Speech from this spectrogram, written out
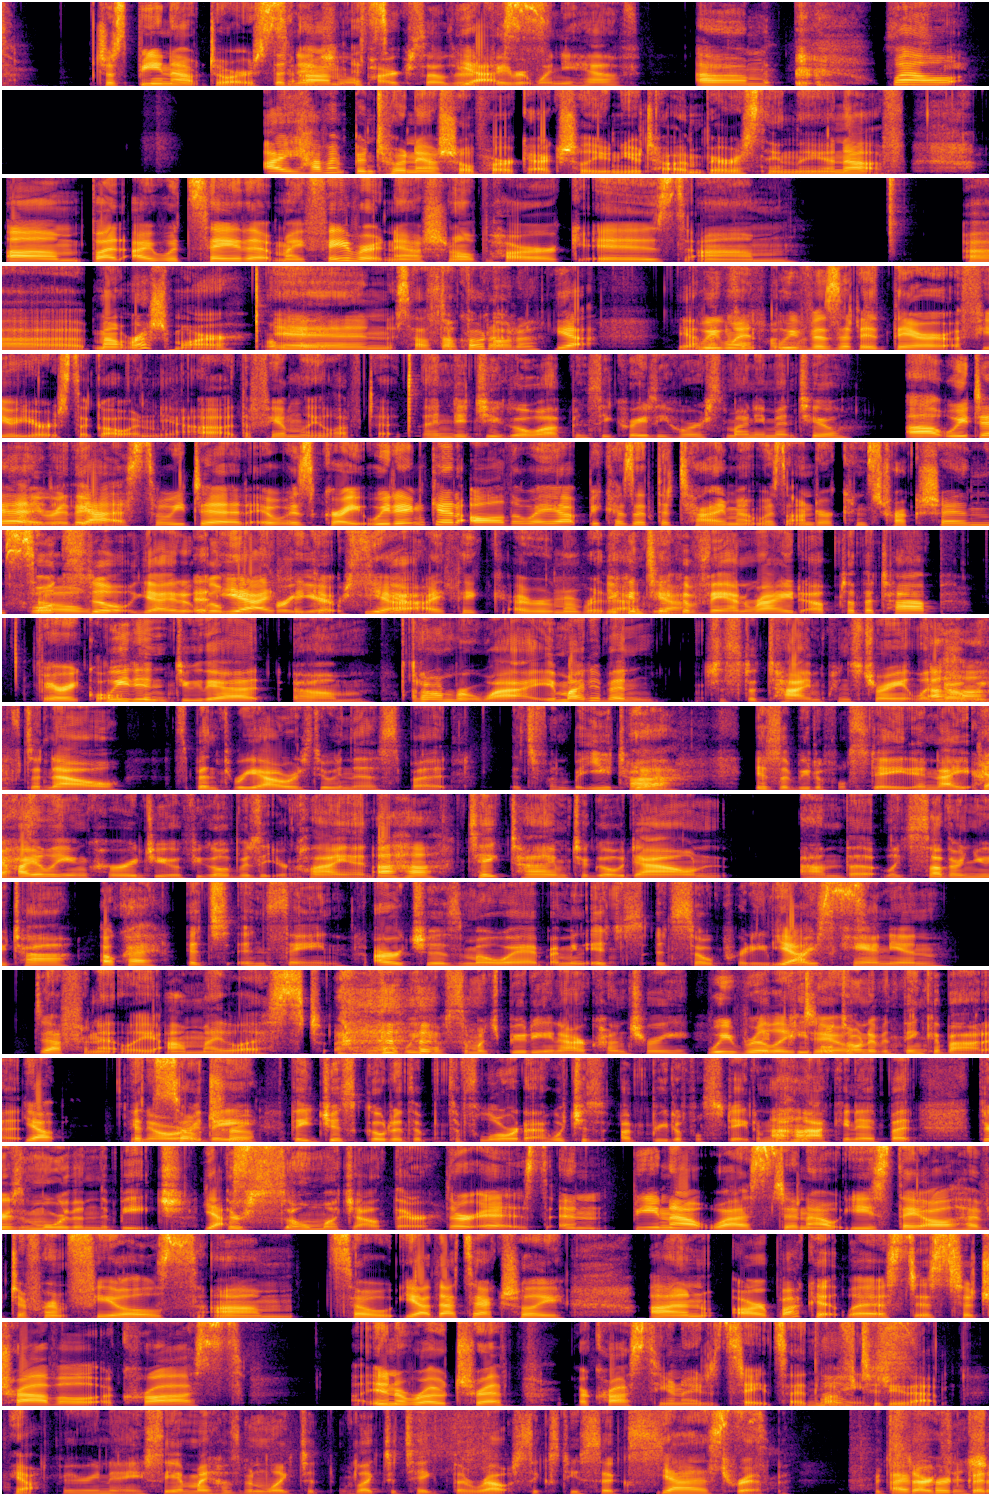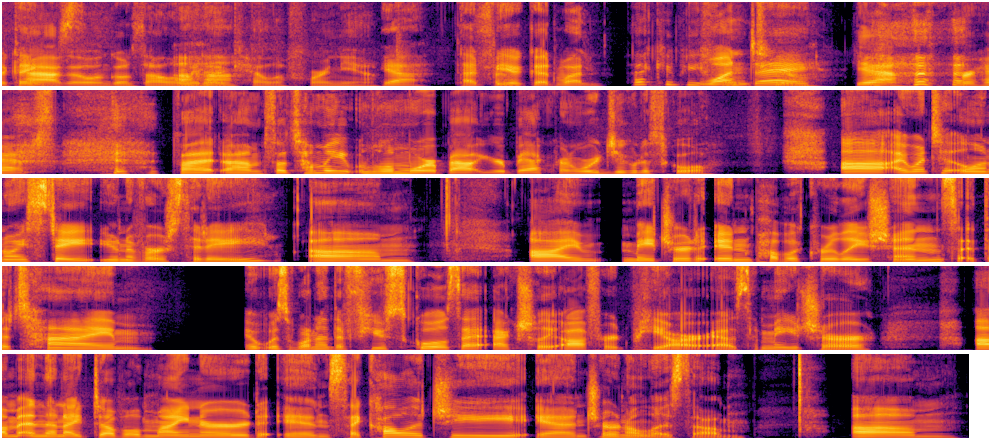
Just being outdoors. The Um, national it's- parks. Those are yes. your favorite one you have. Um, well. I haven't been to a national park actually in Utah, embarrassingly enough. Um, but I would say that my favorite national park is um, uh, Mount Rushmore Okay. in South, South Dakota. Dakota? Yeah, yeah, we went. We one. visited there a few years ago, and Yeah. uh, the family loved it. And did you go up and see Crazy Horse Monument too? Uh, we did. Yes, we did. It was great. We didn't get all the way up because at the time it was under construction. So well, it's still, yeah, it Uh, will yeah, be for years. It, yeah, I think I remember that. you can take yeah. a van ride up to the top. Very cool. We didn't do that. Um, I don't remember why. It might have been just a time constraint. Like, oh, Uh-huh. we have to now spend three hours doing this, but it's fun. But Utah Yeah. is a beautiful state, and I Yes. highly encourage you if you go visit your client, Uh huh. take time to go down on the like southern Utah. Okay. It's insane. Arches, Moab. I mean, it's it's so pretty. Yes. Bryce Canyon. Definitely on my list. Yeah, we have so much beauty in our country. we really people do. not even think about it. Yep. You It's know, so or they true. they just go to the to Florida, which is a beautiful state. I'm not Uh-huh. knocking it, but there's more than the beach. Yes. There's so much out there. There is. And being out west and out east, they all have different feels. Um, so, yeah, that's actually on our bucket list is to travel across in a road trip across the United States. I'd love to do that. Yeah. Very nice. Yeah, my husband would like to like to take the Route 66 Yes. trip, which I've starts in good things. Chicago and goes all the way Uh-huh. to California. Yeah. That'd be a good one. That could be One fun, too. day. Yeah, perhaps. but um, so tell me a little more about your background. Where did you go to school? Uh, I went to Illinois State University. Um, I majored in public relations. At the time, it was one of the few schools that actually offered PR as a major. Um, and then I double minored in psychology and journalism. Um,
